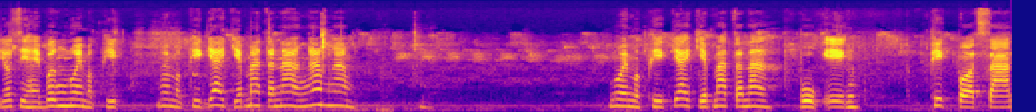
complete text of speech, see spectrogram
เดี๋ยวสิให้เบิ้งหน่วยหมักพริกหน่วยหมักพริกย่ายเก็บมาแตะหน้างามงามหน่วยหมักพริกย่ายเก็บมาแตะหน้าปลูกเองพริกปลอดสาร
